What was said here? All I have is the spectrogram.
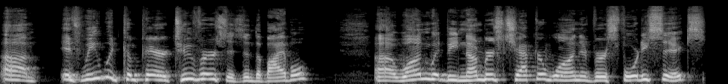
Um, if we would compare two verses in the Bible, uh, one would be Numbers chapter 1 and verse 46,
